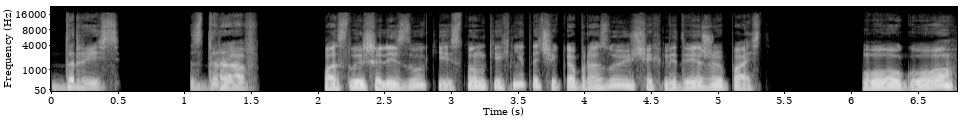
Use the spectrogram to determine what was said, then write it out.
дрысь... здрав...» Послышались звуки из тонких ниточек, образующих медвежью пасть. «Ого,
